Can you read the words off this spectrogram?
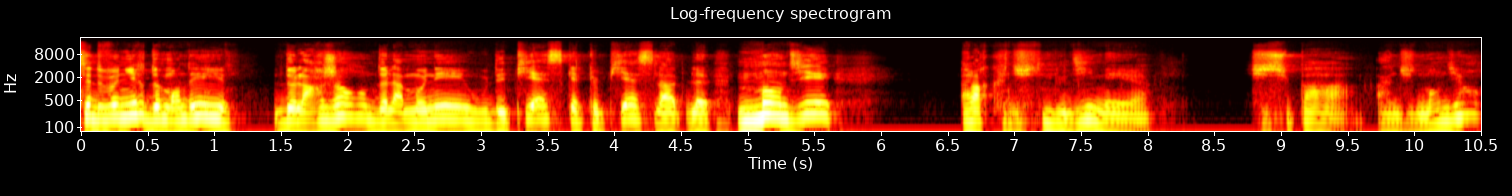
C'est de venir demander de l'argent, de la monnaie ou des pièces, quelques pièces, le mendier, alors que Dieu nous dit, mais euh, je ne suis pas un Dieu de mendiant.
